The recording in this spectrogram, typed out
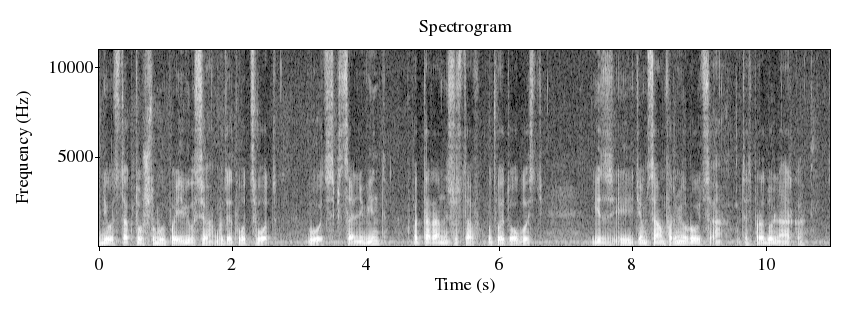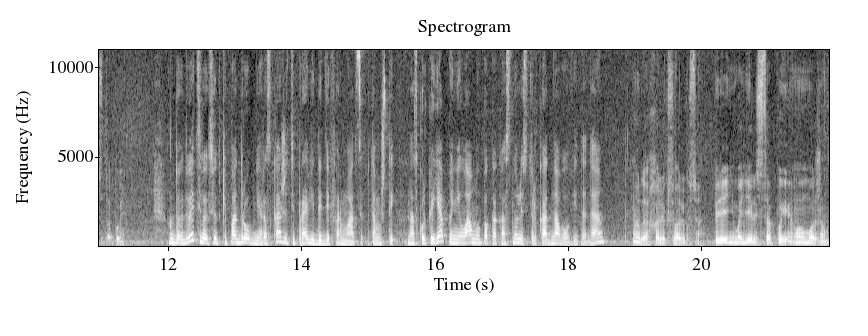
делается так, то, чтобы появился вот этот вот свод. Вот, специальный винт в подтаранный сустав, вот в эту область. И, и тем самым формируется вот эта продольная арка стопы. Рудольф, давайте вы все-таки подробнее расскажете про виды деформации, потому что, насколько я поняла, мы пока коснулись только одного вида, да? Ну да, халюкс вальгуса. В переднем отделе стопы мы можем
